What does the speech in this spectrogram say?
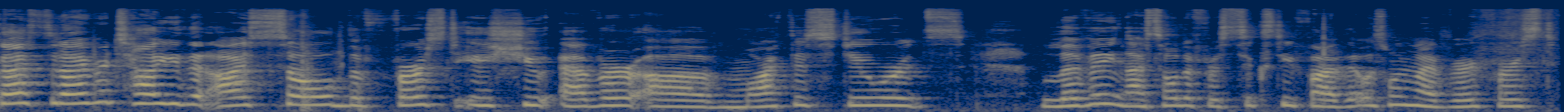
guys, did I ever tell you that I sold the first issue ever of Martha Stewart's Living? I sold it for 65 That was one of my very first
